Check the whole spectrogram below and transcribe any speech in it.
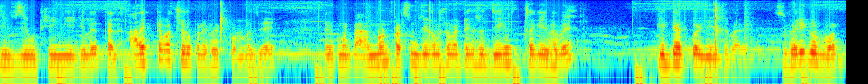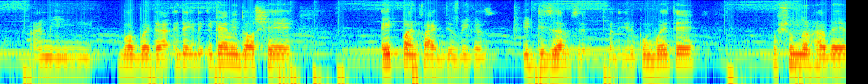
দিয়ে উঠিয়ে নিয়ে গেলে তাহলে আরেকটা বাচ্চার উপর এফেক্ট পড়ল যে এরকম একটা আননোন পার্সন যে কোনো সময় একটা কিছু দিয়ে তাকে এইভাবে কিডন্যাপ করে নিয়ে যেতে পারে। ইটস ভেরি গুড ওয়ান আমি বলব এটা এটা, এটা- আমি দশে এইট পয়েন্ট ফাইভ দিব বিকজ ইট ডিজার্ভস ইট মানে এরকম ওয়েতে খুব সুন্দরভাবে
